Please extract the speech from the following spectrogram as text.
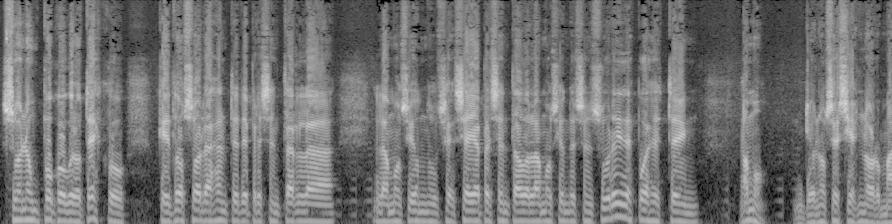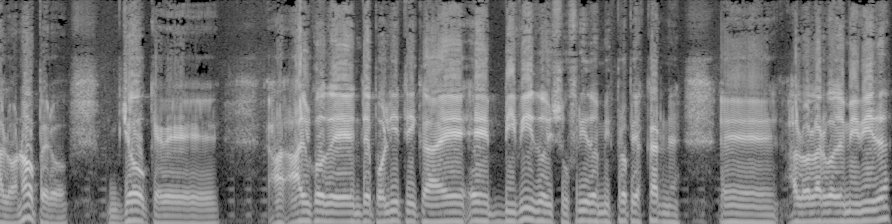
suena un poco grotesco que dos horas antes de presentar la, la moción se, se haya presentado la moción de censura y después estén, vamos, yo no sé si es normal o no, pero yo que algo de, política he, vivido y sufrido en mis propias carnes eh, a lo largo de mi vida,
